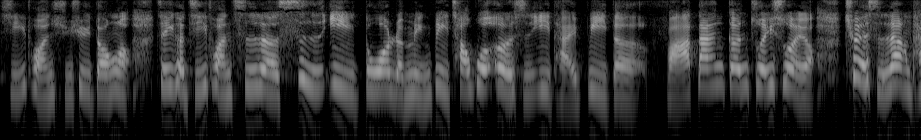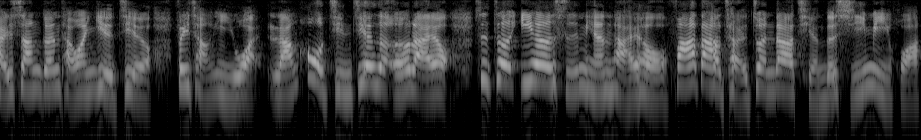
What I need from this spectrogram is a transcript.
集团徐旭东哦，这个集团吃了四亿多人民币，超过二十亿台币的。罚单跟追税哦，确实让台商跟台湾业界哦非常意外。然后紧接着而来哦，是这一二十年来哦发大财赚大钱的洗米华，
